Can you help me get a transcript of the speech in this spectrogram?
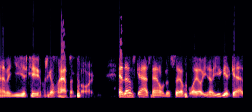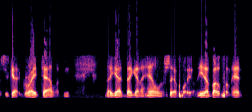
I mean, you just knew it was going to happen for him. And those guys handled themselves well. You know, you get guys who's got great talent, and they got they got to handle themselves well. You know, both of them had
